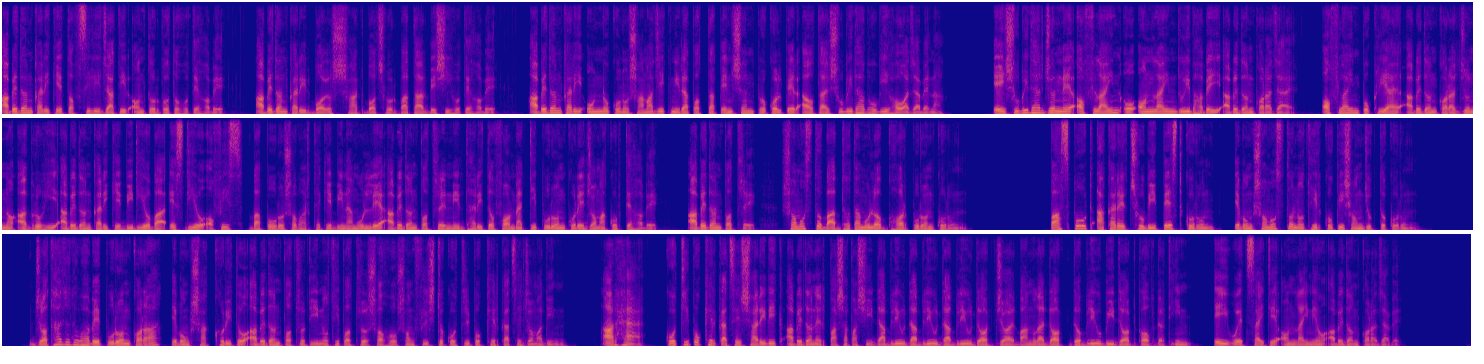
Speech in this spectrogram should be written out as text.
আবেদনকারীকে তফসিলি জাতির অন্তর্গত হতে হবে। আবেদনকারীর বয়স ষাট বছর বা তার বেশি হতে হবে। আবেদনকারী অন্য কোনো সামাজিক নিরাপত্তা পেনশন প্রকল্পের আওতায় সুবিধাভোগী হওয়া যাবে না। এই সুবিধার জন্যে অফলাইন ও অনলাইন দুইভাবেই আবেদন করা যায়। অফলাইন প্রক্রিয়ায় আবেদন করার জন্য আগ্রহী আবেদনকারীকে বিডিও বা এসডিও অফিস বা পৌরসভার থেকে বিনামূল্যে আবেদনপত্রের নির্ধারিত ফরম্যাটটি পূরণ করে জমা করতে হবে। আবেদনপত্রে সমস্ত বাধ্যতামূলক ঘর পূরণ করুন। পাসপোর্ট আকারের ছবি পেস্ট করুন এবং সমস্ত নথির কপি সংযুক্ত করুন। যথাযথভাবে পূরণ করা এবং স্বাক্ষরিত আবেদনপত্রটি নথিপত্র সহ সংশ্লিষ্ট কর্তৃপক্ষের কাছে জমা দিন। আর হ্যাঁ কর্তৃপক্ষের কাছে শারীরিক আবেদনের পাশাপাশি www.joyBangla.wb.gov.in dot Joy Bangla dot WB dot gov dot in এই ওয়েবসাইটে অনলাইনেও আবেদন করা যাবে।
